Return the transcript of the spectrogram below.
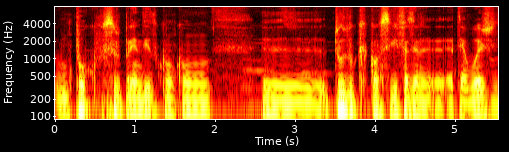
um pouco surpreendido com, com uh, tudo o que consegui fazer até hoje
